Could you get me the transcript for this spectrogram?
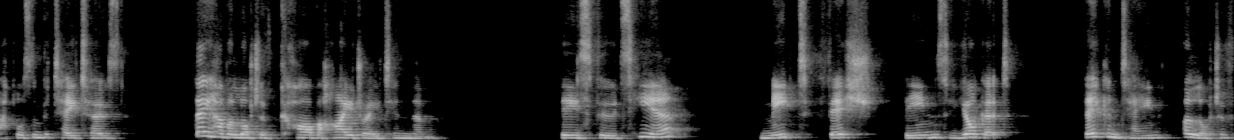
apples and potatoes, they have a lot of carbohydrate in them. These foods here, meat, fish, beans, yogurt, they contain a lot of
